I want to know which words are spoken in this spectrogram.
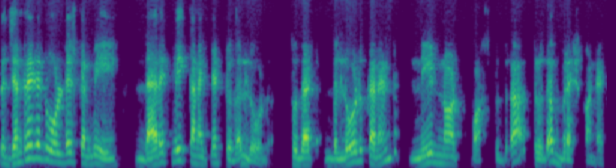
the generated voltage can be directly connected to the load so that the load current need not pass through the, through the brush contact.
